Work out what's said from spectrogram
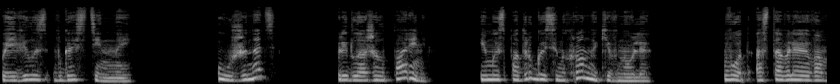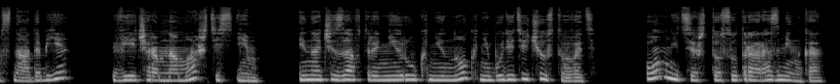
появилась в гостиной. «Ужинать?» — предложил парень, и мы с подругой синхронно кивнули. «Вот, оставляю вам снадобье, вечером намажьтесь им, иначе завтра ни рук, ни ног не будете чувствовать. Помните, что с утра разминка?»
